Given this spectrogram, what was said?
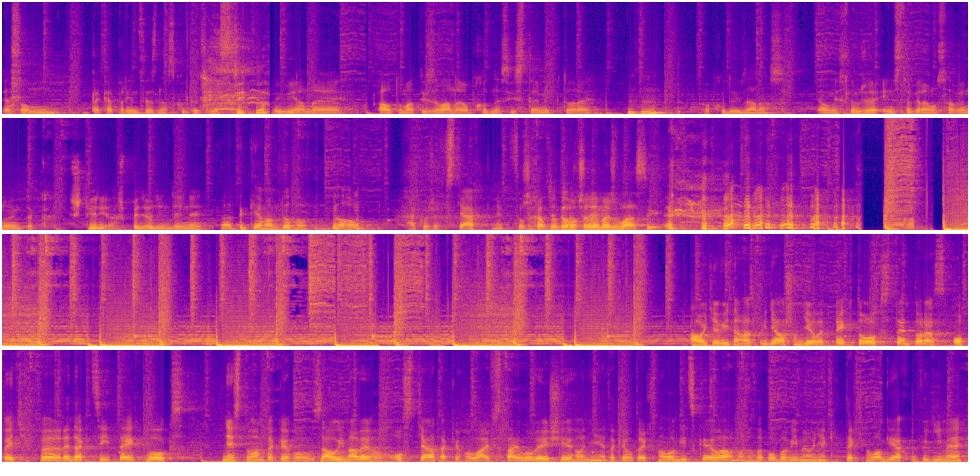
Ja som taká princezna v skutočnosti. Vyvíjame automatizované obchodné systémy, ktoré obchodujú za nás. Ja myslím, že Instagramu sa venujem tak 4 až 5 hodín denne. A tak ja mám dlho, dlho, akože vzťah. Chápem, prečo nemáš vlasy. Ahojte, vítam vás pri ďalšom diele Tech Talks, tento raz opäť v redakcii Techbox. Dnes tu mám takého zaujímavého hostia, takého lifestyleovejšieho, nie takého technologického, ale možno sa pobavíme o nejakých technológiách, uvidíme.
